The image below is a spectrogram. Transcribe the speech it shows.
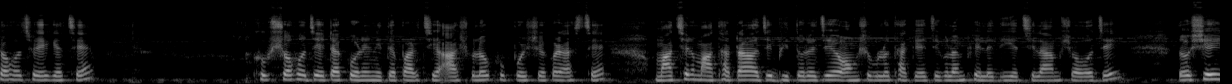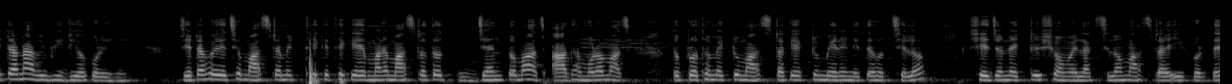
সহজ হয়ে গেছে। খুব সহজে এটা করে নিতে পারছি, আঁশগুলোও খুব পরিষ্কার করে আসছে। মাছের মাথাটা যে ভিতরে যে অংশগুলো থাকে, যেগুলো আমি ফেলে দিয়েছিলাম সহজেই, তো সেইটা না আমি ভিডিও করিনি। যেটা হয়েছে, মাছটা আমি থেকে থেকে মানে মাছটা তো জ্যান্ত মাছ, আধা মোড়া মাছ, তো প্রথমে একটু মাছটাকে একটু মেরে নিতে হচ্ছিল। সেই জন্য একটু সময় লাগছিল মাছটা ই করতে।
